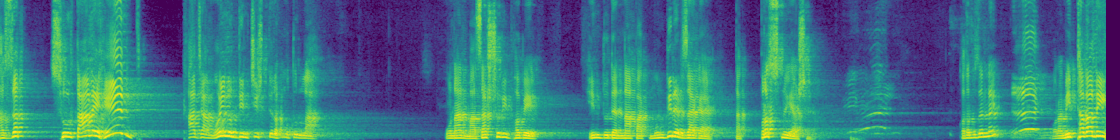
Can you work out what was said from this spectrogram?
হজরত সুলতান হিন্দ খাজা মঈনুদ্দিন চিশতি রহমতুল্লাহ ওনার মাজার শরীফ হবে হিন্দুদের নাপাক মন্দিরের জায়গায় তা প্রশ্নই আসে না। কথা বুঝেন নাই? ওরা মিথ্যাবাদী।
